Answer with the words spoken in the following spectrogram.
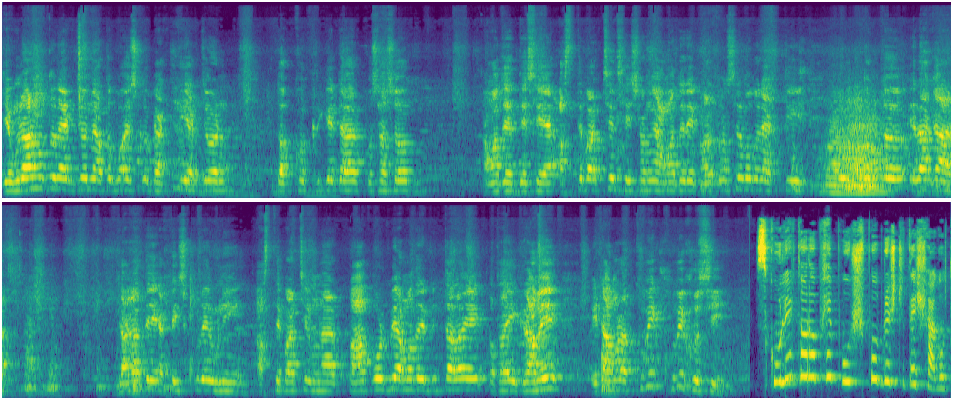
যে ওনার মতন একজন এত বয়স্ক ব্যক্তি একজন দক্ষ ক্রিকেটার প্রশাসক আমাদের দেশে আসতে পারছেন, সেই সঙ্গে আমাদের এই ভারতবর্ষের মতন একটি প্রত্যন্ত এলাকার জায়গাতে একটা স্কুলে উনি আসতে পারছেন। ওনার পা পড়বে আমাদের বিদ্যালয়ে তথা এই গ্রামে। এটা আমরা খুবই খুবই খুশি। স্কুলের তরফে পুষ্প বৃষ্টিতে স্বাগত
